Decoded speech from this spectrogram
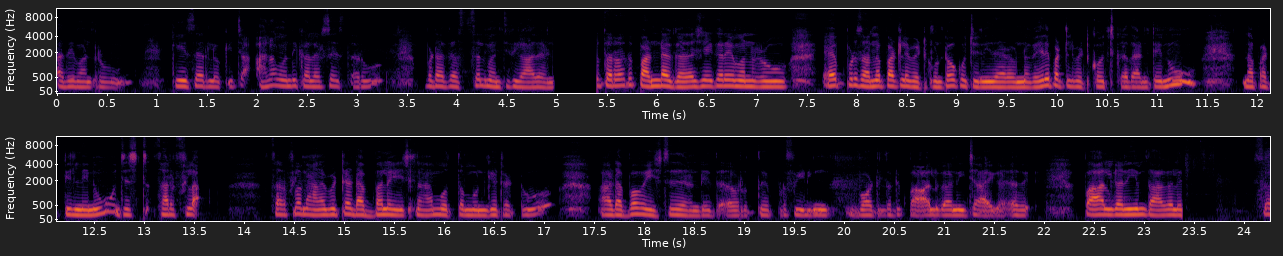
అదేమంటారు కేసరిలోకి చాలామంది కలర్స్ వేస్తారు. బట్ అది అస్సలు మంచిది కాదండి. తర్వాత పండగ కదా శేఖర్ ఏమన్నారు? ఎప్పుడు సన్న పట్టలు పెట్టుకుంటావు కొంచెం నీ దగ్గర ఉన్న వేరే పట్టలు పెట్టుకోవచ్చు కదా అంటేను నా పట్టీలు నేను జస్ట్ సర్ఫ్లా సర్ఫ్లో నానబెట్టి ఆ డబ్బాలో వేసిన మొత్తం మునిగేటట్టు. ఆ డబ్బా వేస్ట్ అండి ఎవరితో ఎప్పుడు ఫీడింగ్ బాటిల్ తోటి పాలు కానీ చాయ్ కానీ అదే పాలు కానీ ఏం తాగలేదు. సో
